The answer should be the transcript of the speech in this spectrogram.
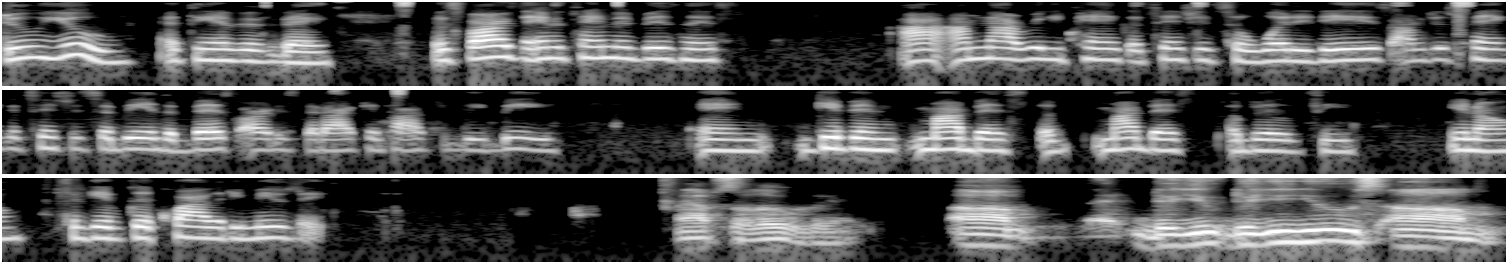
do you at the end of the day. As far as the entertainment business, I, I'm not really paying attention to what it is. I'm just paying attention to being the best artist that I can possibly be and giving my best my best ability, you know, to give good quality music. Absolutely. Um, do you do you use um,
